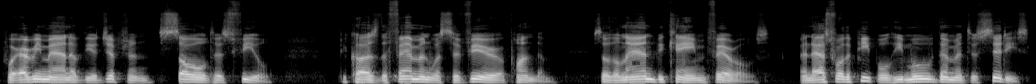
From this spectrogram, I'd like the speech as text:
for every man of the Egyptians sold his field, because the famine was severe upon them. So the land became Pharaoh's. And as for the people, he moved them into cities,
